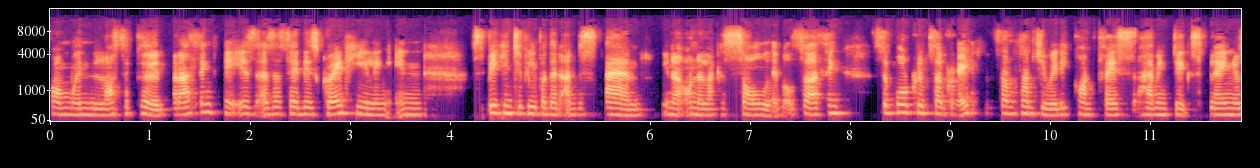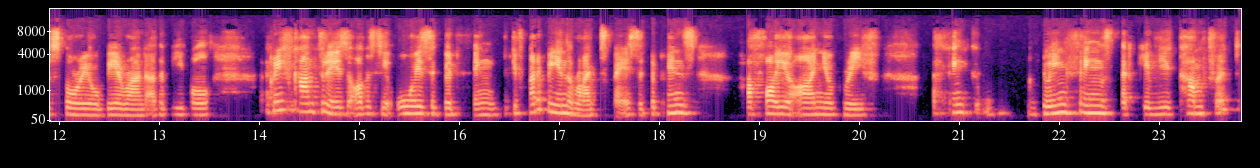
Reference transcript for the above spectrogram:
from when the loss occurred. But I think there is, as I said, there's great healing in speaking to people that understand, you know, on a like a soul level. So I think support groups are great. Sometimes you really can't face having to explain your story or be around other people. Grief counseling is obviously always a good thing, but you've got to be in the right space. It depends how far you are in your grief. I think doing things that give you comfort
